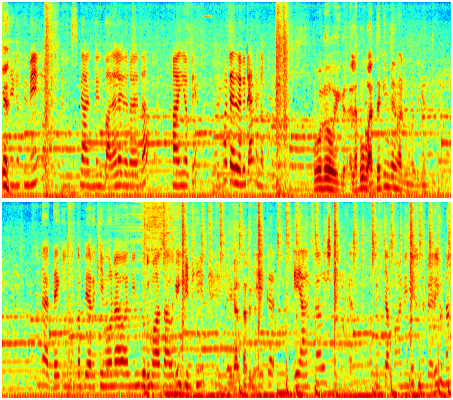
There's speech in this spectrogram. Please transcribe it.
ඒක අපි මේ එක බලලා ඉවරලා ආයි අපේ හොටෙල් එකට යන ගමන. හෝලෝ ලබ අදකින් ගැන මට මොකද හොඳ අත්දැකීමක් අපි අර කිමෝනාවන්ින් පුදුම ආසාාවකින් හිටිය. ඒකත් හරිද? ඒක ඒ ආසාාව ඉෂ්ට අපි ජපානයට යන්න බැරි වුණා.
